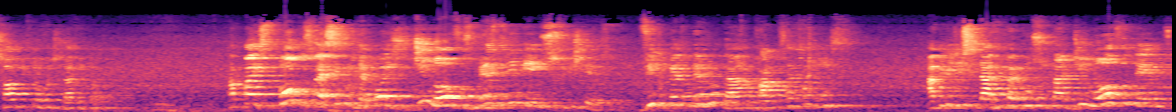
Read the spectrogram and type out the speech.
Sobe que eu vou te dar vitória. Rapaz, poucos versículos depois, de novo, os mesmos inimigos filisteus, vindo pelo mesmo lugar, no Vale dos Refaíns. A Bíblia diz que Davi vai consultar de novo Deus.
